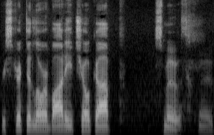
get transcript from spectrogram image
restricted lower body, choke up, smooth. Smooth.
